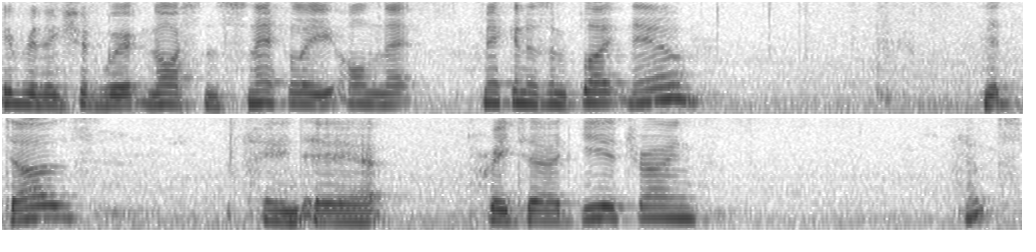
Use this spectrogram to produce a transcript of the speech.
everything should work nice and snappily on that mechanism plate now it does. And our retard gear train. Oops,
